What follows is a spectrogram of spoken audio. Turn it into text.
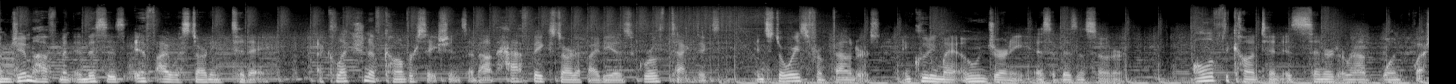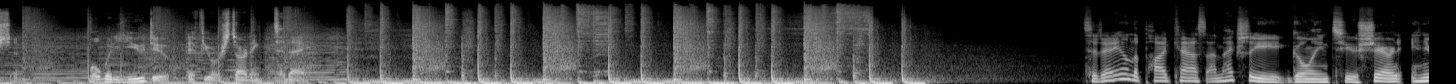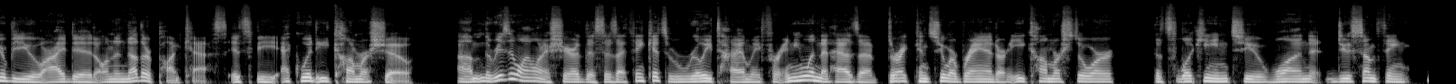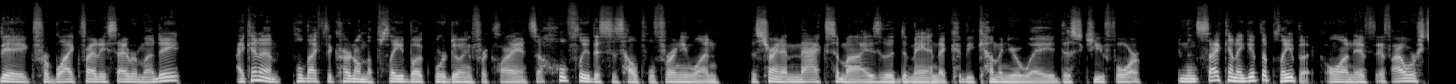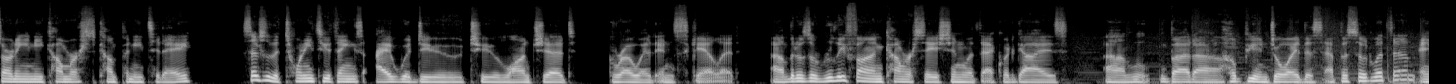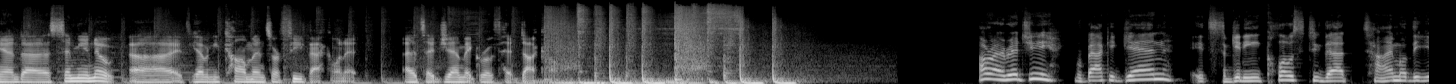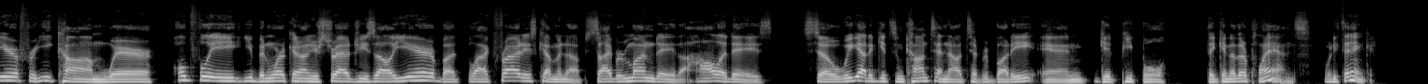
I'm Jim Huffman, and this is If I Was Starting Today, a collection of conversations about half baked startup ideas, growth tactics, and stories from founders, including my own journey as a business owner. All of the content is centered around one question What would you do if you were starting today? Today on the podcast, I'm actually going to share an interview I did on another podcast. It's the Ecwid e-commerce show. Um, the reason why I want to share this is I think it's really timely for anyone that has a direct consumer brand or an e-commerce store that's looking to one do something big for Black Friday, Cyber Monday. I kind of pull back the curtain on the playbook we're doing for clients. So hopefully this is helpful for anyone that's trying to maximize the demand that could be coming your way this Q4. And then second, I give the playbook on if if I were starting an e-commerce company today, essentially the 22 things I would do to launch it, grow it, and scale it. Um, but it was a really fun conversation with the Ecwid guys. Um, but uh, hope you enjoyed this episode with them and uh, send me a note uh, if you have any comments or feedback on it. it's at jim at growthhit.com. All right, Richie, we're back again. It's getting close to that time of the year for ecom where hopefully you've been working on your strategies all year, but Black Friday's coming up, Cyber Monday, the holidays. So we got to get some content out to everybody and get people thinking of their plans. What do you think?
